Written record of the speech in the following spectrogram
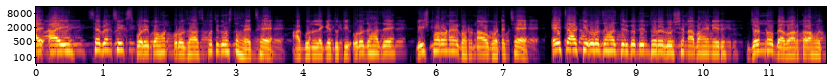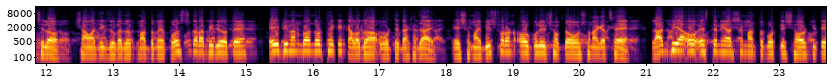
আই আই সেভেন সিক্স পরিবহন উড়োজাহাজ ক্ষতিগ্রস্ত হয়েছে। আগুন লেগে দুটি উড়োজাহাজে বিস্ফোরণের ঘটনাও ঘটেছে। এই চারটি উড়োজাহাজ দীর্ঘদিন ধরে রুশ সেনাবাহিনীর জন্য ব্যবহার করা হচ্ছিল। সামাজিক যোগাযোগ মাধ্যমে পোস্ট করা ভিডিওতে এই বিমানবন্দর থেকে কালো ধোঁয়া উঠতে দেখা যায়। এ সময় বিস্ফোরণ ও গুলির শব্দও শোনা গেছে। লাটভিয়া ও এস্তেনিয়ার সীমান্তবর্তী শহরটিতে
